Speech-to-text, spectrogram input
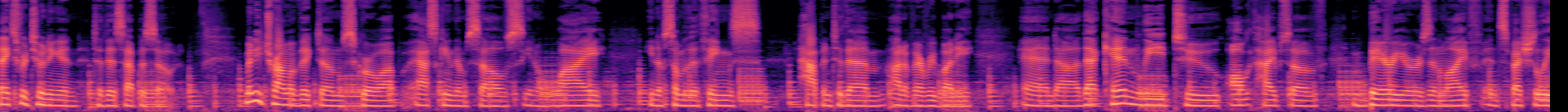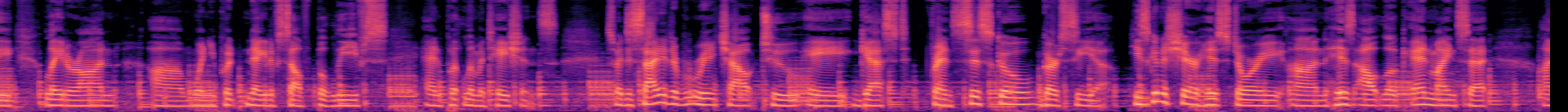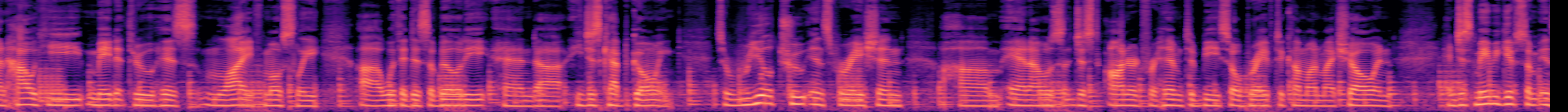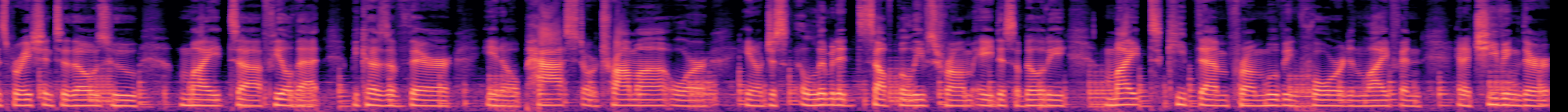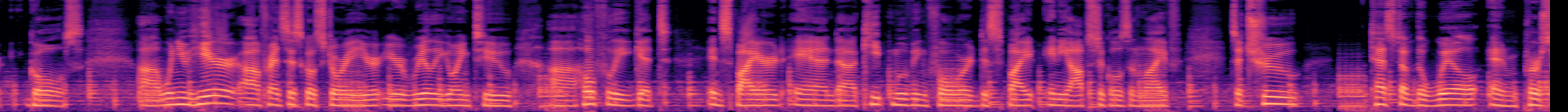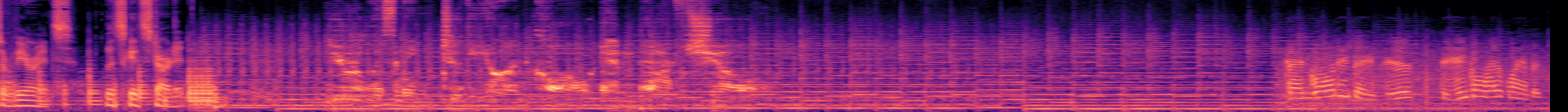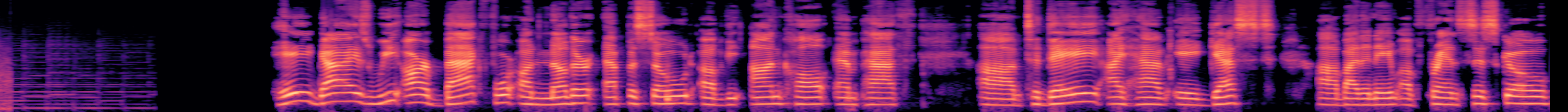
Thanks for tuning in to this episode. Many trauma victims grow up asking themselves, you know, why, you know, some of the things happen to them out of everybody. And uh, that can lead to all types of barriers in life, and especially later on um, when you put negative self beliefs and put limitations. So I decided to reach out to a guest, Francisco Garcia. He's going to share his story on his outlook and mindset on how he made it through his life mostly uh, with a disability and uh, he just kept going. It's a real true inspiration. Um, and I was just honored for him to be so brave to come on my show and and just maybe give some inspiration to those who might uh, feel that because of their you know past or trauma or you know just limited self beliefs from a disability might keep them from moving forward in life and and achieving their goals. Uh, when you hear uh, Francisco's story, you're you're really going to uh, hopefully get inspired and uh, keep moving forward despite any obstacles in life. It's a true test of the will and perseverance. Let's get started. You're listening to the On Call Empath Show. Tranquility Base here. The Eagle has landed. Hey guys, we are back for another episode of the On Call Empath. Um, today I have a guest uh, by the name of Francisco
